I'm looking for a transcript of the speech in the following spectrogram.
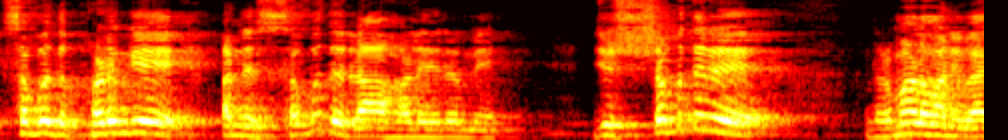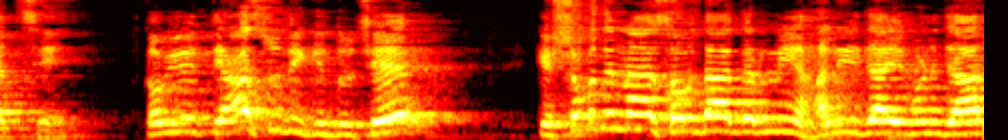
શબ્દ ફળગે અને શબ્દ રાહળે રમે. જે શબ્દને રમાડવાની વાત છે. કવિએ ત્યાં સુધી કીધું છે કે શબ્દના સૌદાગરની હાલી જાય વણજાર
